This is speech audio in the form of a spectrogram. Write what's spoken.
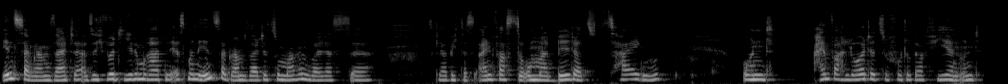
Instagram-Seite, also ich würde jedem raten, erstmal eine Instagram-Seite zu machen, weil das äh, ist, glaube ich, das Einfachste, um mal Bilder zu zeigen und einfach Leute zu fotografieren und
